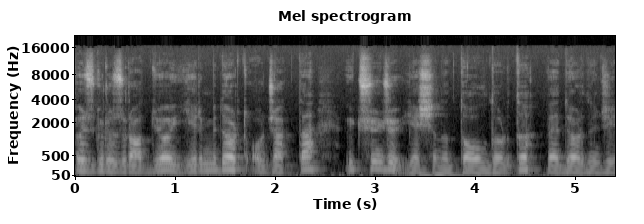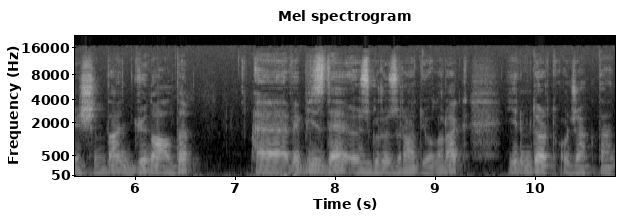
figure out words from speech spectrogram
Özgürüz Radyo 24 Ocak'ta 3. yaşını doldurdu ve 4. yaşından gün aldı. Ee, ve biz de Özgürüz Radyo olarak 24 Ocak'tan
